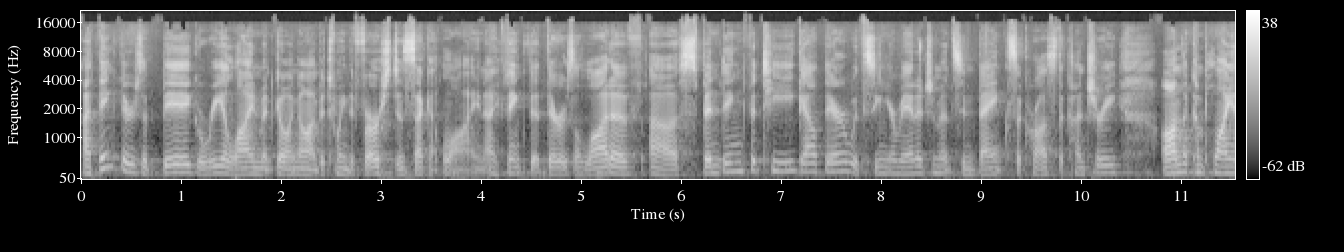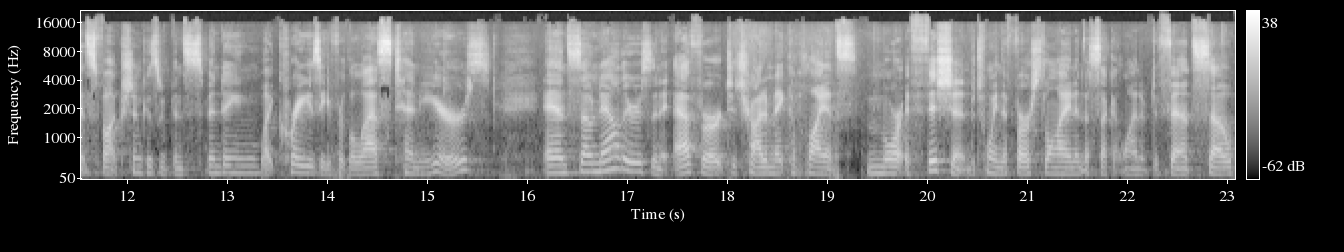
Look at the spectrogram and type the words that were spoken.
I think there's a big realignment going on between the first and second line. I think that there's a lot of uh, spending fatigue out there with senior managements in banks across the country on the compliance function because we've been spending like crazy for the last 10 years. And so now there's an effort to try to make compliance more efficient between the first line and the second line of defense. So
